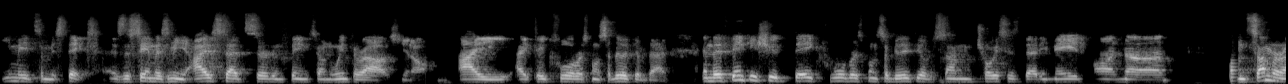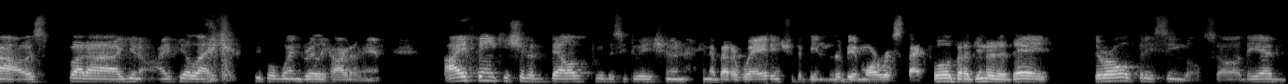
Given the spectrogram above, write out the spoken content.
he made some mistakes. It's the same as me. I said certain things on Winter House. You know, I I take full responsibility of that, and I think he should take full responsibility of some choices that he made on uh, on Summer House. But uh, you know, I feel like people went really hard on him. I think he should have dealt with the situation in a better way and should have been a little bit more respectful. But at the end of the day, they were all three singles, so they had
